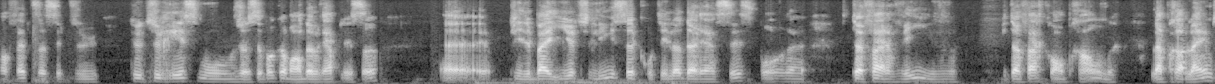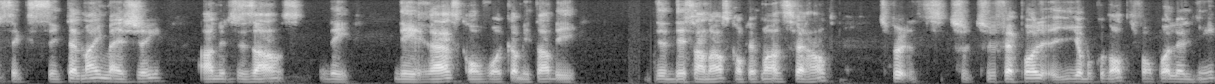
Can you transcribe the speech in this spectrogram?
en fait, ça c'est du culturisme ou je sais pas comment on devrait appeler ça. Euh, puis ben, ils utilisent ce côté-là de racisme pour euh, te faire vivre puis te faire comprendre. Le problème, c'est que c'est tellement imagé en utilisant des, des races qu'on voit comme étant des, des, descendances complètement différentes. Tu peux, tu, tu fais pas, il y a beaucoup de monde qui font pas le lien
